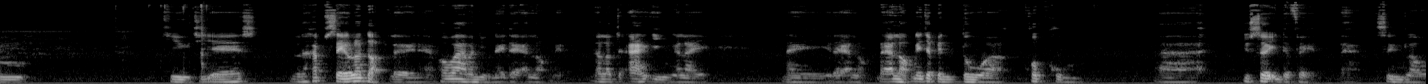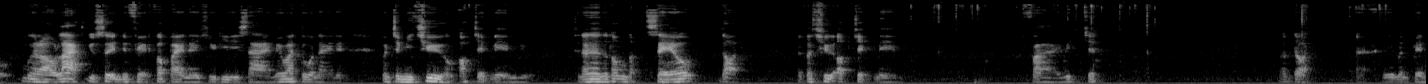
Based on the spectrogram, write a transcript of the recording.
m qgs ดูนะครับเซลล์แล้วดอทเลยนะเพราะว่ามันอยู่ใน dialog เนี่ยแล้วเราจะอ้างอิงอะไรใน dialog dialog นี่ยจะเป็นตัวควบคุม user interface นะซึ่งเราเมื่อเราลาก user interface เข้าไปใน qt design ไม่ว่าตัวไหนเนี่ยมันจะมีชื่อของ object name อยู่ ฉะนั้นเราจะต้อง cell dot แล้วก็ชื่อ object name ไฟล์ widget แล้ว dot อันนี้มันเป็น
